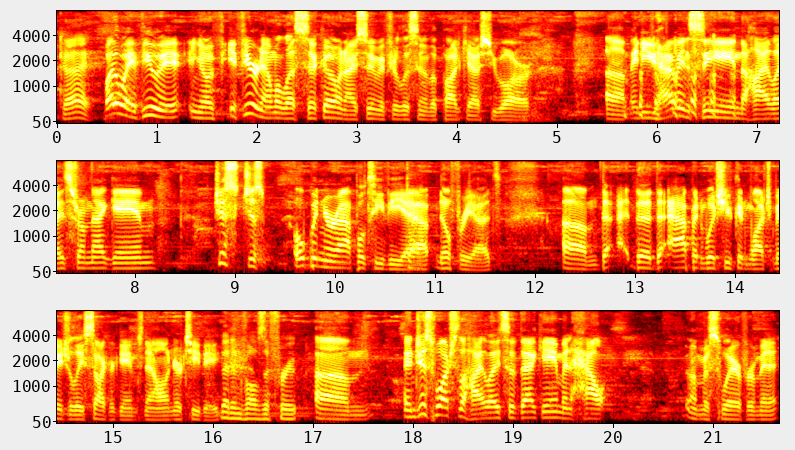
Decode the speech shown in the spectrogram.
Okay. By the way, if you you know if, if you're an MLS sicko, and I assume if you're listening to the podcast, you are, um, and you haven't seen the highlights from that game, just just open your Apple TV app. No free ads. Um, the, the the app in which you can watch Major League Soccer games now on your TV, That involves a fruit. And just watch the highlights of that game and how I'm gonna swear for a minute.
